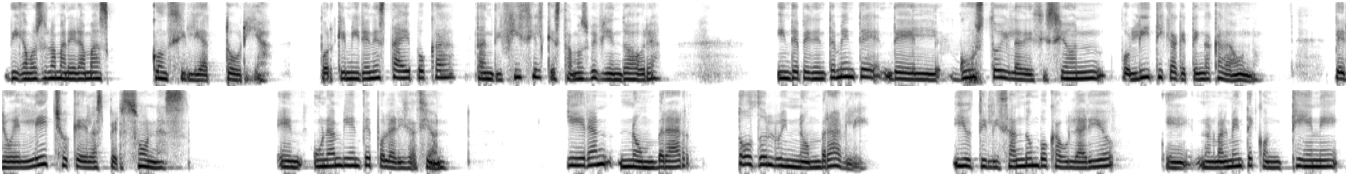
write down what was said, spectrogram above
digamos, de una manera más conciliatoria. Porque miren esta época tan difícil que estamos viviendo ahora, independientemente del gusto y la decisión política que tenga cada uno. Pero el hecho que las personas en un ambiente de polarización quieran nombrar todo lo innombrable y utilizando un vocabulario que normalmente contiene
